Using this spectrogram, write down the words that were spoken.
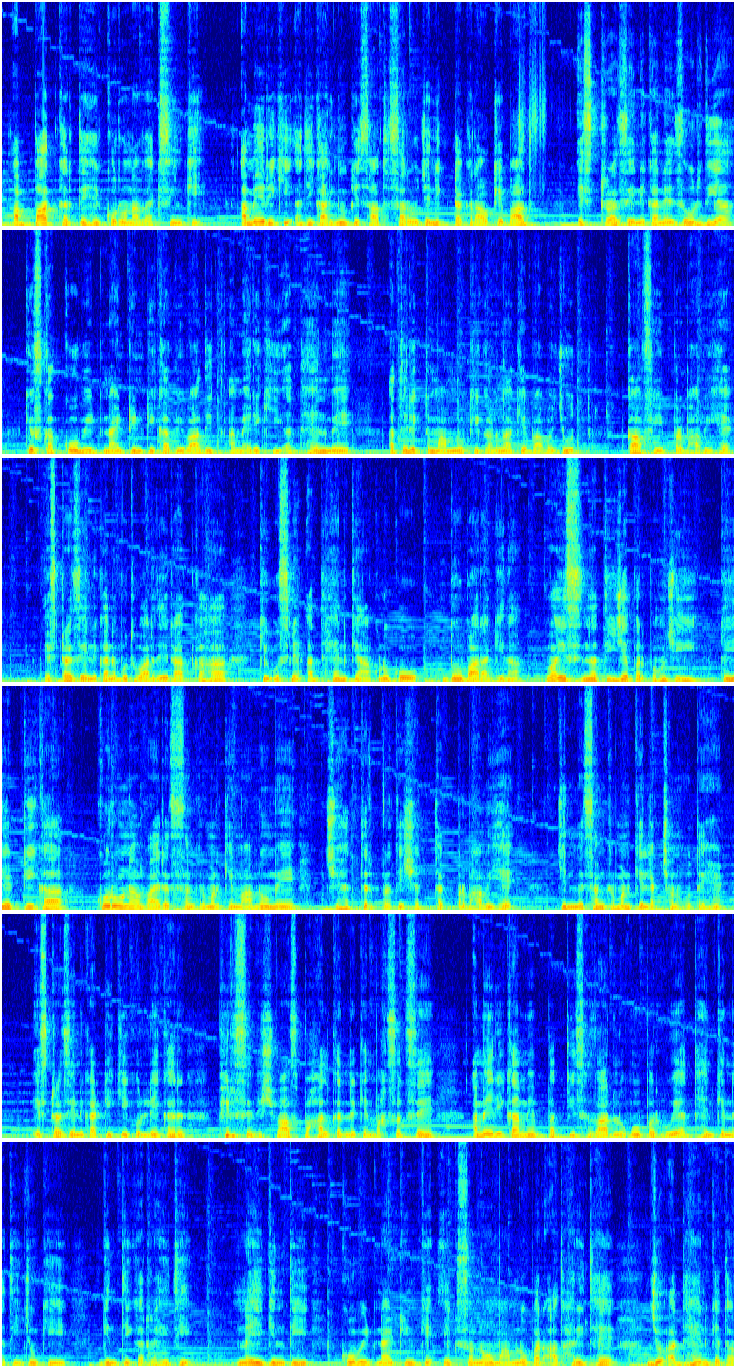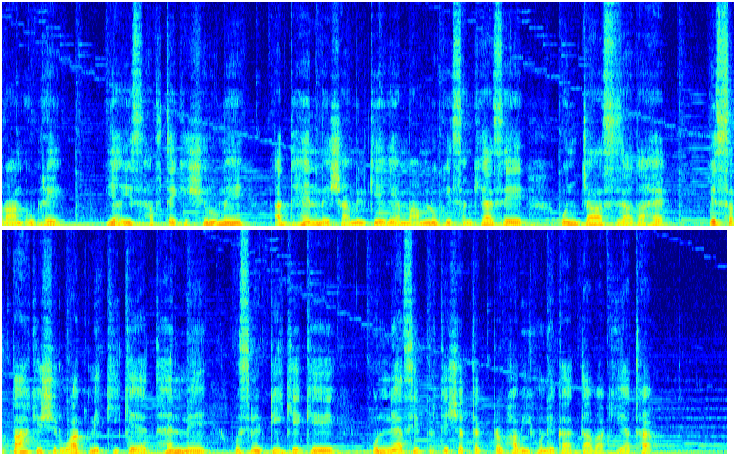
अब बात करते हैं कोरोना वैक्सीन की। अमेरिकी अधिकारियों के साथ सार्वजनिक टकराव के बाद एस्ट्राजेनेका ने ज़ोर दिया कि उसका कोविड 19 टीका विवादित अमेरिकी अध्ययन में अतिरिक्त मामलों की गणना के बावजूद काफ़ी प्रभावी है। एस्ट्राजेनेका ने बुधवार देर रात कहा कि उसने अध्ययन के आंकड़ों को दोबारा गिना। वह इस नतीजे पर पहुँची कि यह टीका कोरोना वायरस संक्रमण के मामलों में छिहत्तर प्रतिशत तक प्रभावी है, जिनमें संक्रमण के लक्षण होते हैं। एस्ट्राजेनिका टीके को लेकर फिर से विश्वास बहाल करने के मकसद से अमेरिका में बत्तीस हज़ार लोगों पर हुए अध्ययन के नतीजों की गिनती कर रही थी। नई गिनती कोविड 19 के 109 मामलों पर आधारित है, जो अध्ययन के दौरान उभरे। यह इस हफ़्ते के शुरू में अध्ययन में शामिल किए गए मामलों की संख्या से उनचास ज़्यादा है। इस सप्ताह की शुरुआत में की गए अध्ययन में उसने टीके के उन्यासी प्रतिशत तक प्रभावी होने का दावा किया था।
